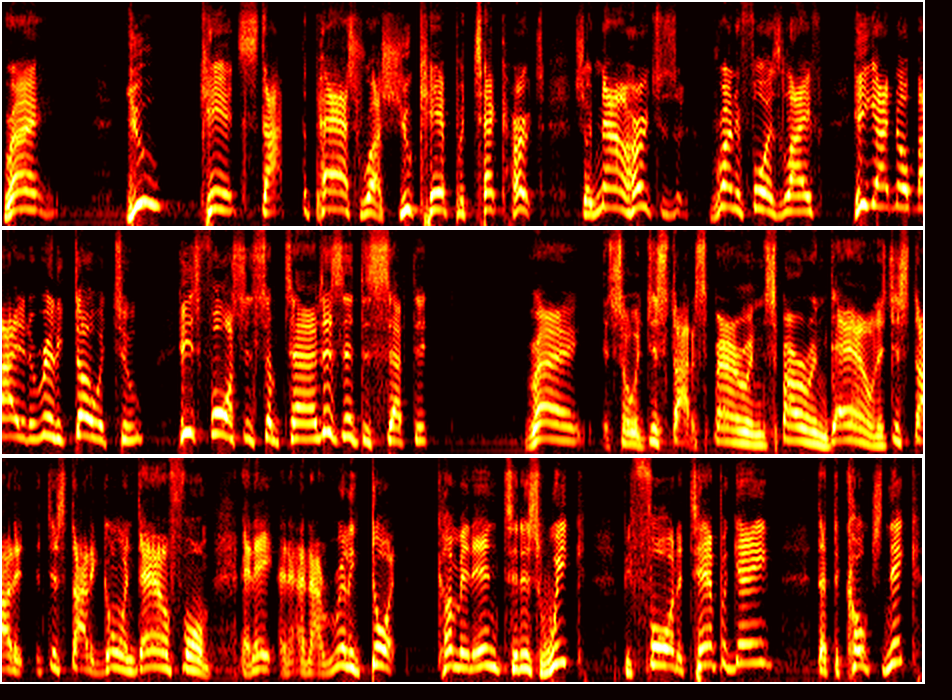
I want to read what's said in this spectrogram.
right? You can't stop the pass rush. You can't protect Hurts. So now Hurts is running for his life. He got nobody to really throw it to. He's forcing sometimes. It's intercepted. Right. So it just started spiraling, spiraling down. It just started, it just started going down for him. And they and, and I really thought coming into this week before the Tampa game that the coach Nick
